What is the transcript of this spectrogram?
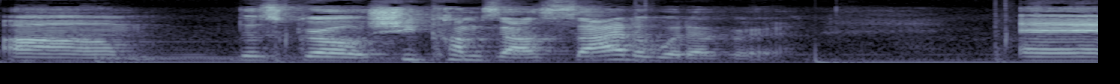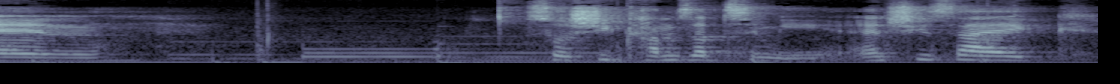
Um, this girl she comes outside or whatever. And so she comes up to me and she's like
